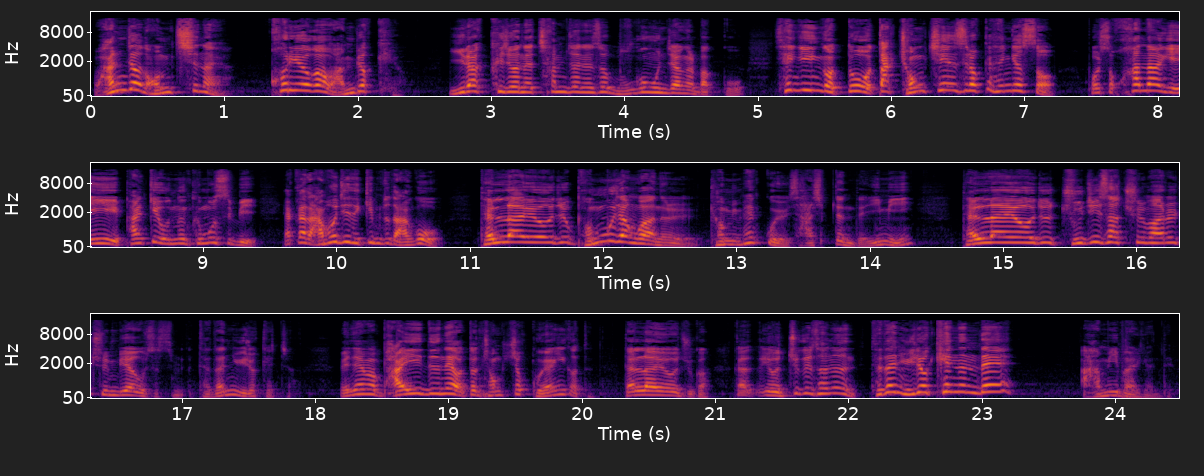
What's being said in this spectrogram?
완전 엄친아야. 커리어가 완벽해요. 이라크 전에 참전해서 무공훈장을 받고 생긴 것도 딱 정치인스럽게 생겼어. 벌써 환하게 밝게 웃는 그 모습이 약간 아버지 느낌도 나고 델라웨어주 법무장관을 겸임했고요. 40대인데 이미 델라웨어주 주지사 출마를 준비하고 있었습니다. 대단히 유력했죠. 왜냐하면 바이든의 어떤 정치적 고향이거든. 델라웨어주가. 그러니까 이쪽에서는 대단히 유력했는데 암이 발견됩니다.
